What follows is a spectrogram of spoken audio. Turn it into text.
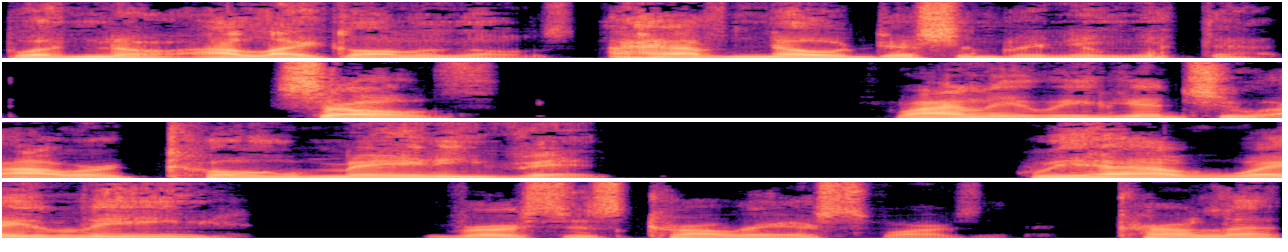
but no, I like all of those. I have no disagreement with that. So finally, we get to our co main event. We have Weili versus Carla Esparza. Carla,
